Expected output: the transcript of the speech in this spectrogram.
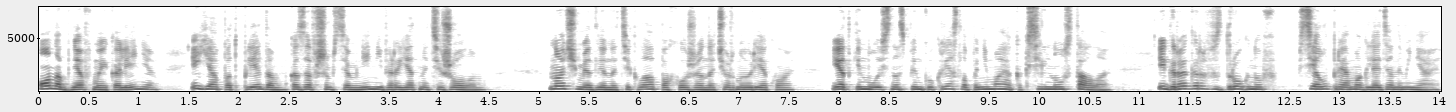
Он, обняв мои колени, и я под пледом, казавшимся мне невероятно тяжелым. Ночь медленно текла, похожая на черную реку. Я откинулась на спинку кресла, понимая, как сильно устала. И Грегор, вздрогнув, сел прямо глядя на меня.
